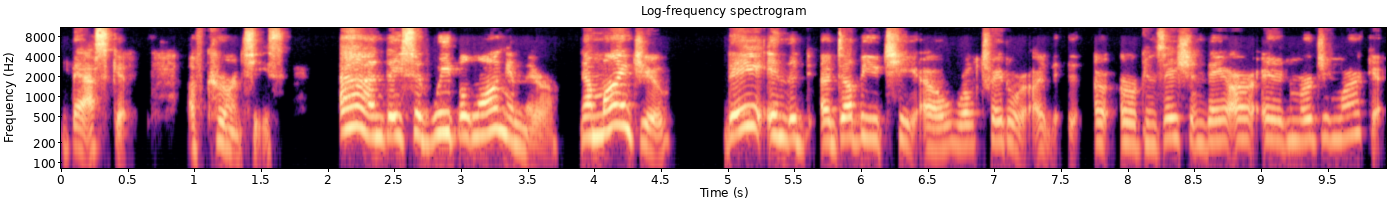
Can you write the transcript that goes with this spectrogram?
basket of currencies. And they said, we belong in there. Now, mind you, they in the uh, WTO, World Trade uh, Organization, they are an emerging market.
